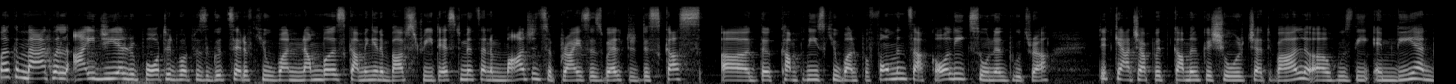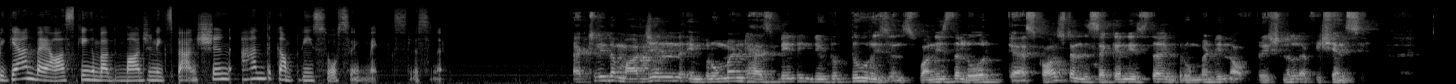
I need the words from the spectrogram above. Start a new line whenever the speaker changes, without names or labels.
Welcome back. Well, IGL reported what was a good set of Q1 numbers coming in above street estimates and a margin surprise as well. To discuss uh, the company's Q1 performance, our colleague Sonal Bhutra did catch up with Kamal Kishore Chatiwal, uh, who's the MD, and began by asking about the margin expansion and the company's sourcing mix. Listen in.
Actually, the margin improvement has been due to two reasons. One is the lower gas cost, and the second is the improvement in operational efficiency.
